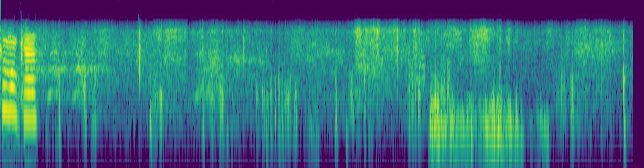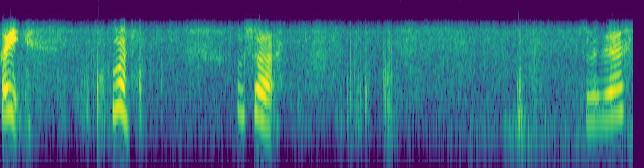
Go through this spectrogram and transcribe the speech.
Come on, Cass. Wait. Come on. What's that? It there?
